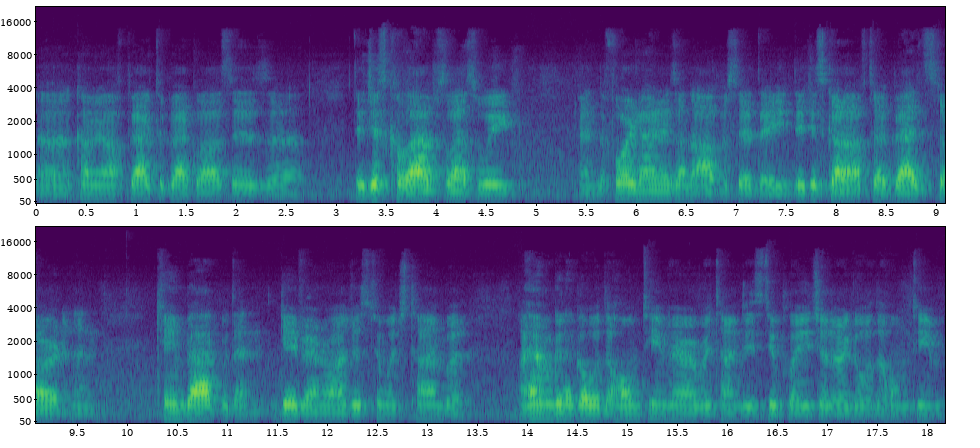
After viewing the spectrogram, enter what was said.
uh, coming off back-to-back losses. Uh, they just collapsed last week, and the 49ers on the opposite. They they just got off to a bad start and then came back, but then gave Aaron Rodgers too much time. But I am gonna go with the home team here. Every time these two play each other, I go with the home team.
